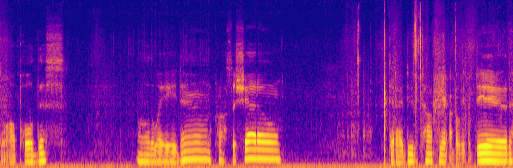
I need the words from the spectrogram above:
So I'll pull this all the way down across the shadow. Did I do the top here? I believe I did.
